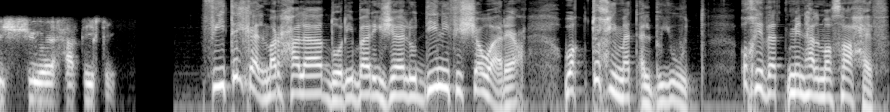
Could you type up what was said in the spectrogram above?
مش شيوعي حقيقي. في تلك المرحلة ضرب رجال الدين في الشوارع واقتحمت البيوت أخذت منها المصاحف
